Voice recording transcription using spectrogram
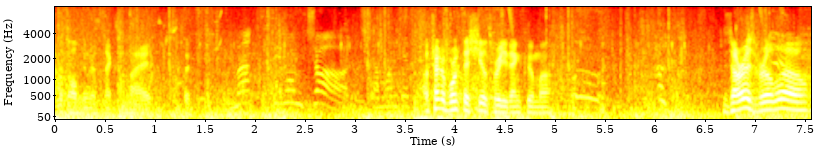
I'm just ulting this next fight. Just to Maximum charge. Someone get I'll try to work the shield for you then, Kuma. Zarya's real low.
